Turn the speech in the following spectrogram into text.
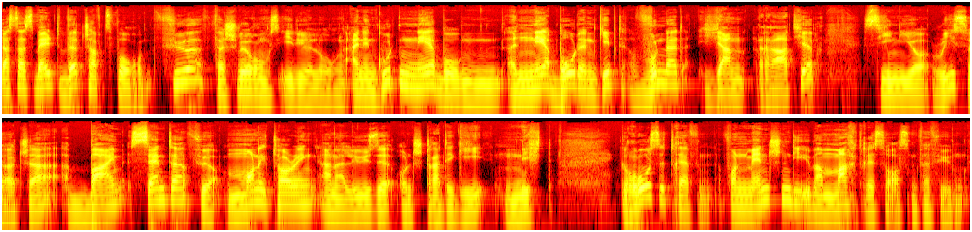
Dass das Weltwirtschaftsforum für Verschwörungsideologen einen guten Nährboden, äh, Nährboden gibt, wundert Jan Rathje. Senior Researcher beim Center für Monitoring, Analyse und Strategie nicht. Große Treffen von Menschen, die über Machtressourcen verfügen,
